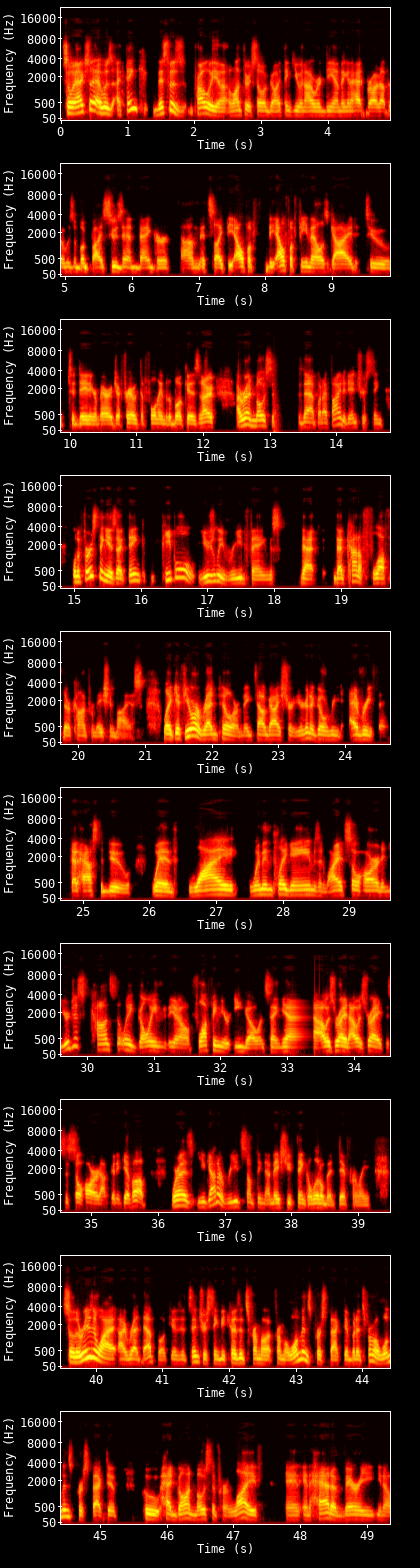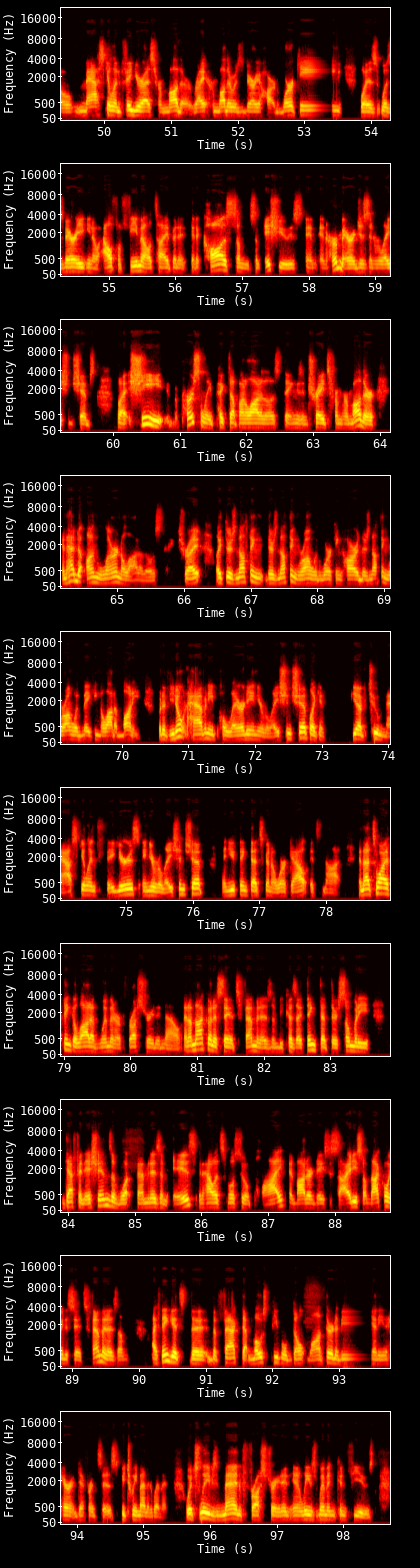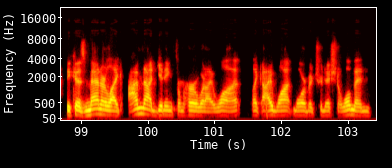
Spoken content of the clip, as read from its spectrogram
So actually, I was I think this was probably a month or so ago. I think you and I were DMing, and I had brought up it was a book by Suzanne Venker. Um, it's like the alpha the alpha female's guide to to dating or marriage. I forget what the full name of the book is, and I I read most of that, but I find it interesting. Well, the first thing is I think people usually read things that that kind of fluff their confirmation bias. Like if you're a red pill or a MGTOW guy, sure, you're to go read everything that has to do with why women play games and why it's so hard and you're just constantly going you know fluffing your ego and saying yeah i was right i was right this is so hard i'm to give up whereas you got to read something that makes you think a little bit differently. So the reason why i read that book is it's interesting because it's from a from a woman's perspective but it's from a woman's perspective who had gone most of her life and, and had a very you know masculine figure as her mother right? Her mother was very hardworking was was very you know alpha female type and it, and it caused some some issues in, in her marriages and relationships. But she personally picked up on a lot of those things and traits from her mother and had to unlearn a lot of those things right? Like there's nothing there's nothing wrong with working hard. There's nothing wrong with making a lot of money. But if you don't have any polarity in your relationship like if you have two masculine figures in your relationship and you think that's going to work out, it's not. And that's why I think a lot of women are frustrated now. And I'm not going to say it's feminism because I think that there's so many definitions of what feminism is and how it's supposed to apply in modern day society. So I'm not going to say it's feminism. I think it's the the fact that most people don't want there to be any inherent differences between men and women, which leaves men frustrated and it leaves women confused because men are like, I'm not getting from her what I want. Like, I want more of a traditional woman.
